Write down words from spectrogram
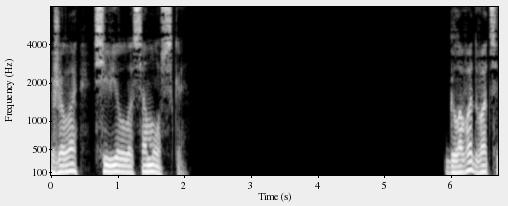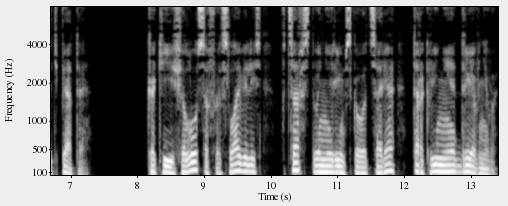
жила Сивилла Самосская. Глава 25. Какие философы славились в царствовании римского царя Тарквиния Древнего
